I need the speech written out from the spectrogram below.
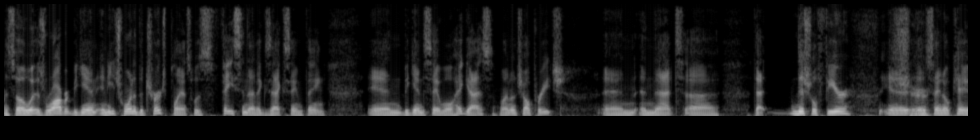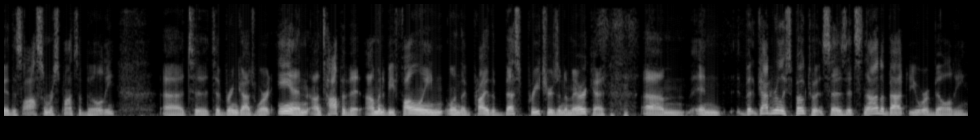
And so as Robert began, and each one of the church plants was facing that exact same thing, and began to say, "Well, hey guys, why don't y'all preach?" And and that uh, that initial fear uh, Sure. saying, "Okay, this awesome responsibility." Uh, to to bring God's word, and on top of it, I'm going to be following one of the probably the best preachers in America. um, and but God really spoke to it and says it's not about your ability;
